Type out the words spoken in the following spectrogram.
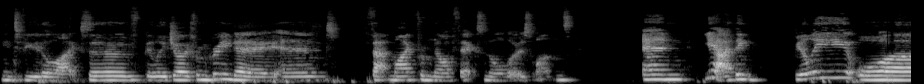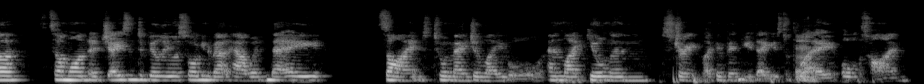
interview the likes of Billie Joe from Green Day and Fat Mike from NoFX and all those ones. And yeah, I think Billy or someone adjacent to Billy was talking about how when they signed to a major label and like Gilman Street, like a venue they used to mm. play all the time,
